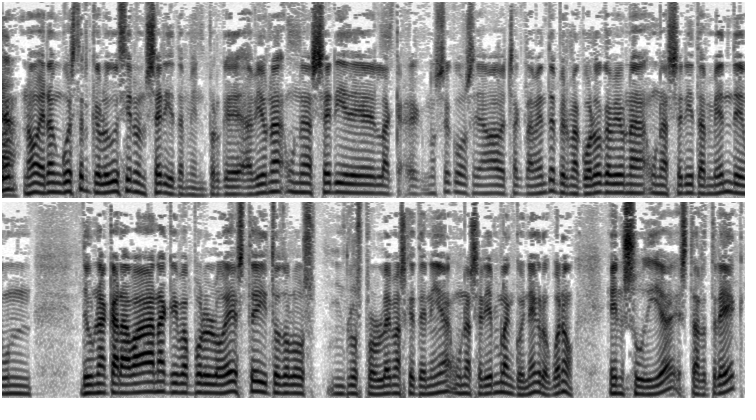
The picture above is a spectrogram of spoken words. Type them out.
western- no, era un western que luego hicieron serie también. Porque había una, una serie de. La, ca- no sé cómo se llamaba exactamente, pero me acuerdo que había una, una serie también de un de una caravana que iba por el oeste y todos los, los problemas que tenía, una serie en blanco y negro. Bueno, en su día, Star Trek,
